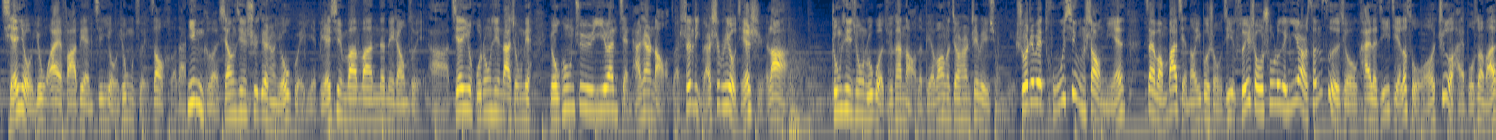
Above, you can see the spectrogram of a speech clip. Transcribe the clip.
前有用爱发电，今有用嘴造核弹，宁可相信世界上有鬼，也别信弯弯的那张嘴啊！建议胡忠信大兄弟有空去医院检查一下脑子，这里边是不是有结石了？中信兄，如果去看脑子，别忘了叫上这位兄弟。说这位图姓少年在网吧捡到一部手机，随手输了个一二三四就开了机解了锁。这还不算完，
